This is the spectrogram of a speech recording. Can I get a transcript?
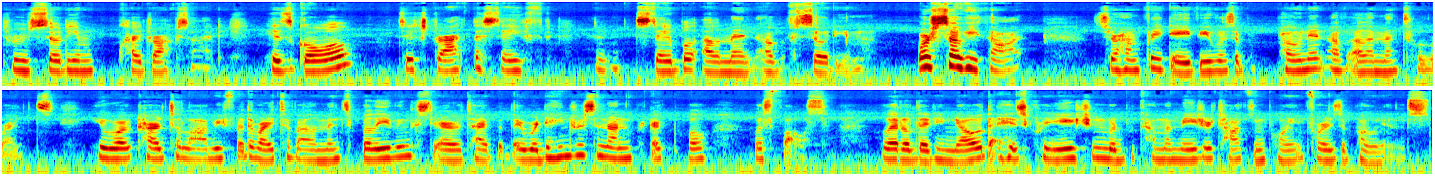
through sodium hydroxide. His goal? To extract the safe and stable element of sodium. Or so he thought. Sir Humphrey Davy was a proponent of elemental rights. He worked hard to lobby for the rights of elements, believing the stereotype that they were dangerous and unpredictable was false. Little did he know that his creation would become a major talking point for his opponents.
